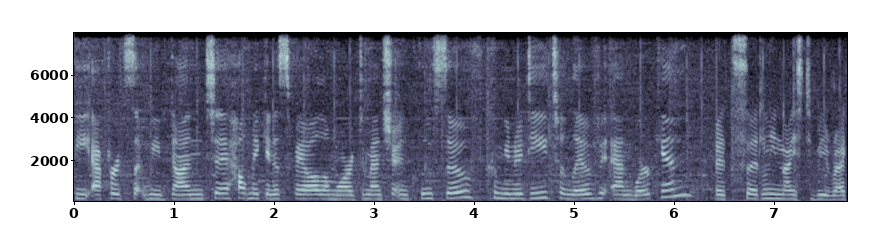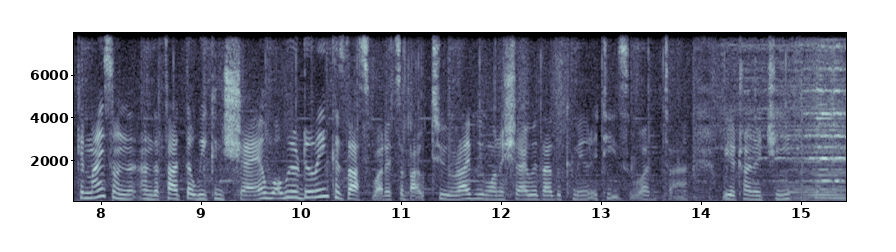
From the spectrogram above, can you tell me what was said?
the efforts that we've done to help make Innisfail a more dementia inclusive community to live and work in. It's certainly nice to be recognized and, and the fact that we can share what we're doing because that's what it's about too, right? We want to share with other communities what uh, we are trying to achieve.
